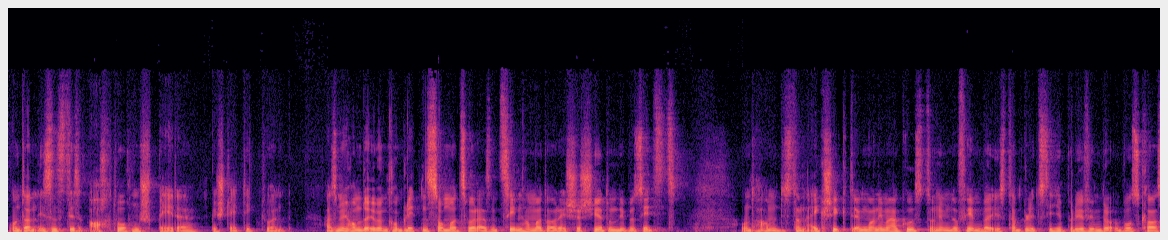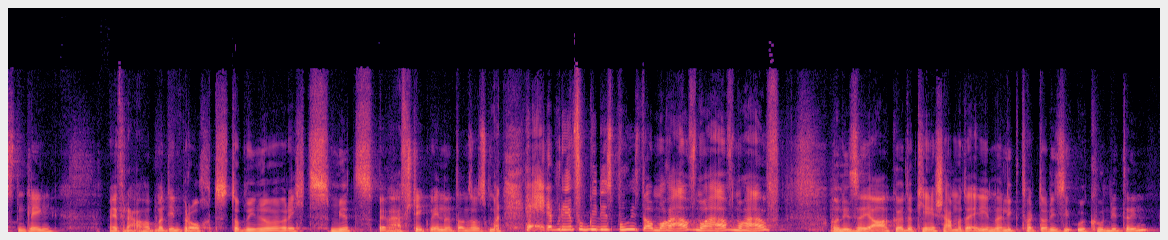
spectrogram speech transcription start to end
und dann ist uns das acht Wochen später bestätigt worden. Also wir haben da über den kompletten Sommer 2010 haben wir da recherchiert und übersetzt und haben das dann eingeschickt irgendwann im August und im November ist dann plötzlich ein Brief im Postkasten gelegen, meine Frau hat mir den gebracht, da bin ich noch recht müde beim Aufstehen gewesen und dann so gemeint, hey, der Brief von Guinness Buch ist da, mach auf, mach auf, mach auf. Und ich so, ja, gut, okay, schauen wir da rein. Und dann liegt halt da diese Urkunde drin.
